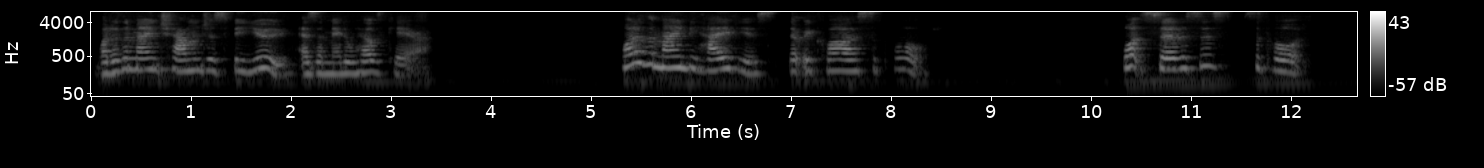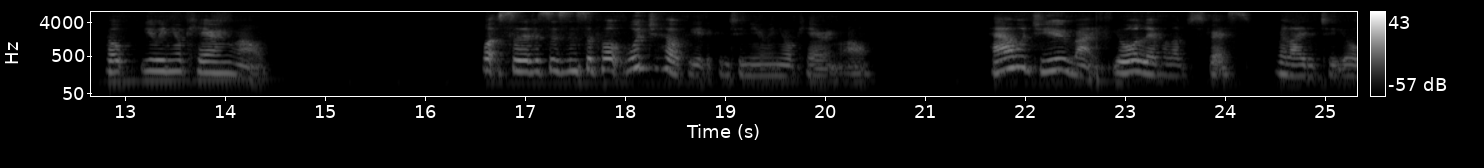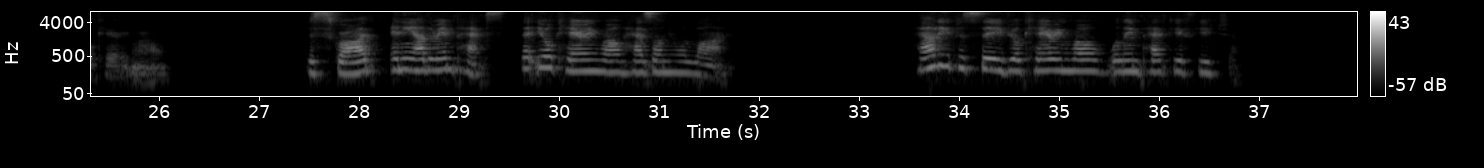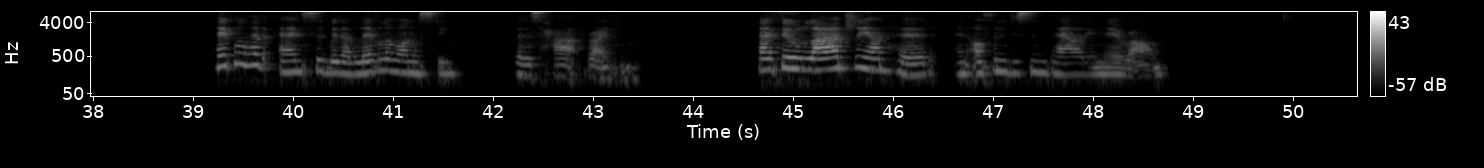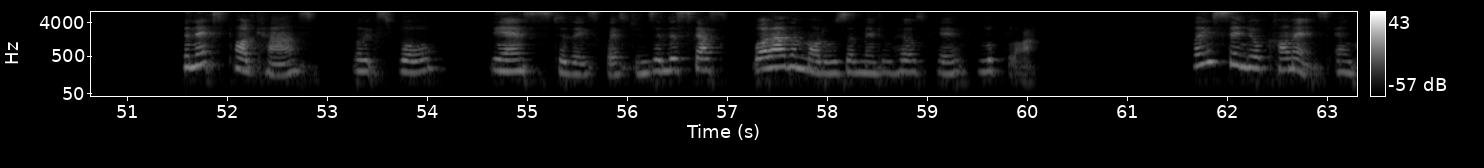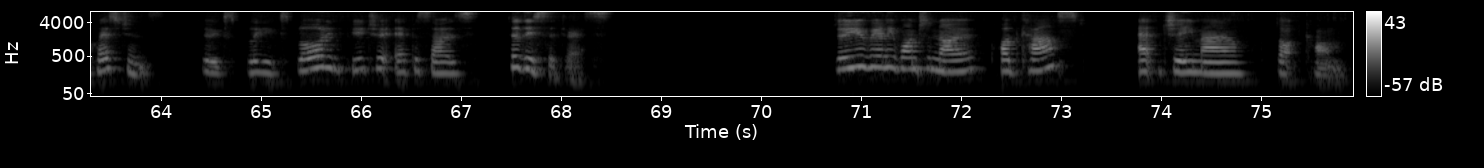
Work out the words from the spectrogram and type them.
What are the main challenges for you as a mental health carer? What are the main behaviours that require support? What services support help you in your caring role? What services and support would help you to continue in your caring role? How would you rate your level of stress related to your caring role? Describe any other impacts that your caring role has on your life. How do you perceive your caring role will impact your future? People have answered with a level of honesty that is heartbreaking. They feel largely unheard and often disempowered in their role. The next podcast will explore the answers to these questions and discuss what other models of mental health care look like. Please send your comments and questions to be explored in future episodes to this address. Do you really want to know podcast at gmail.com.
